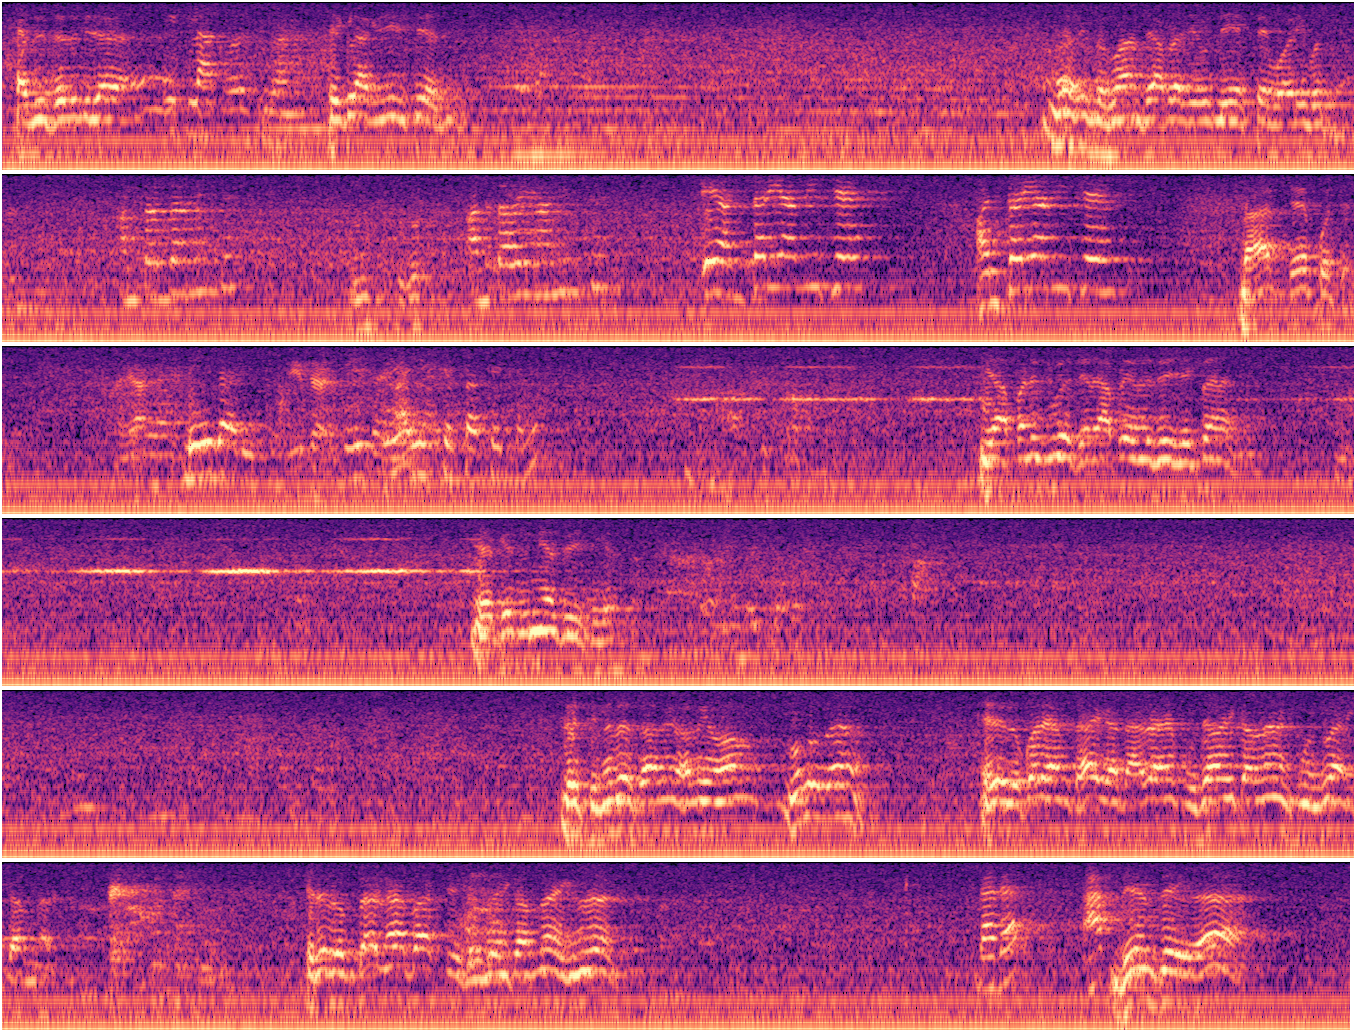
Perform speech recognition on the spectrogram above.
હજુ બીજા એક લાખ વર્ષ એક લાખ જેવી છે હજુ હા, એ ભગવાન છે આપડા જેવું દેહ છે બોડી બધું. અંતર્ગામી છે? અંતર્યામી છે? એ અંતર્યામી છે? અંતર્યામી છે? બહાર છે પોતે. દેહધારી છે. આયુષ્ય સાથે છે ને એ આપણને જુએ છે ને આપણે એને જોઈ શકતા નથી. એ આખી દુનિયા જોઈ શકે. એટલે સ્વામી હવે આમ મૂકો ને, એટલે લોકોને એમ થાય કે દાદા એ પૂજાવાની કામના ને પૂંજવાની કામના એટલે લોકો ના ભાગ છે પૂજવાની કામના ignorant. જેમ તે હા.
